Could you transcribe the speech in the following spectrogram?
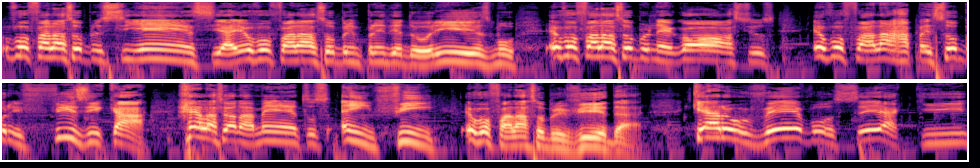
Eu vou falar sobre ciência, eu vou falar sobre empreendedorismo, eu vou falar sobre negócios, eu vou falar, rapaz, sobre física, relacionamentos, enfim, eu vou falar sobre vida. Quero ver você aqui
